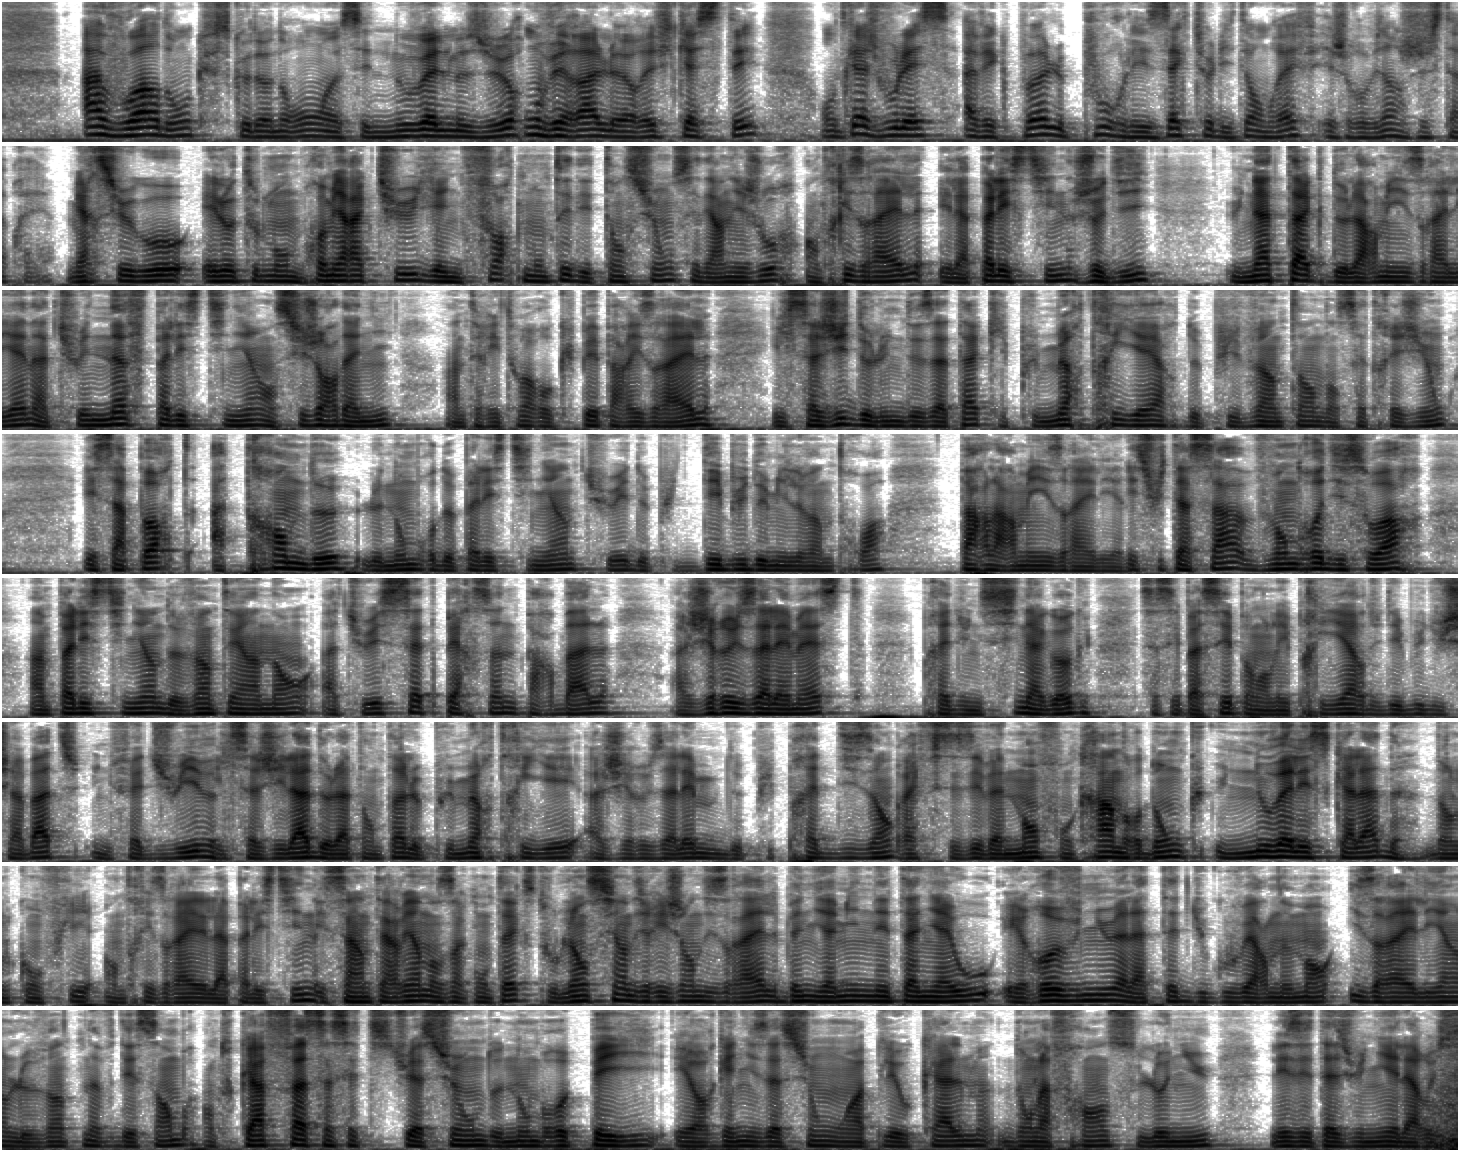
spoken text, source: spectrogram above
À voir donc ce que donneront ces nouvelles mesures. On verra leur efficacité. En tout cas, je vous laisse avec Paul pour les actualités en bref et je reviens juste après. Merci Hugo. Hello tout le monde. Première actu, il y a une forte montée des tensions ces derniers jours entre Israël et la Palestine. Jeudi, une attaque de l'armée israélienne a tué 9 Palestiniens en Cisjordanie, un territoire occupé par Israël. Il s'agit de l'une des attaques les plus meurtrières depuis 20 ans dans cette région, et ça porte à 32 le nombre de Palestiniens tués depuis début 2023 par l'armée israélienne. Et suite à ça, vendredi soir, un Palestinien de 21 ans a tué 7 personnes par balle à Jérusalem-Est, près d'une synagogue. Ça s'est passé pendant les prières du début du Shabbat, une fête juive. Il s'agit là de l'attentat le plus meurtrier à Jérusalem depuis près de 10 ans. Bref, ces événements font craindre donc une nouvelle escalade dans le conflit entre Israël et la Palestine. Et ça intervient dans un contexte où l'ancien dirigeant d'Israël, Benjamin Netanyahou, est revenu à la tête du gouvernement israélien le 29 décembre. En tout cas, face à cette situation, de nombreux pays et organisations ont appelé au calme, dont la France, l'ONU, les États-Unis et la Russie.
